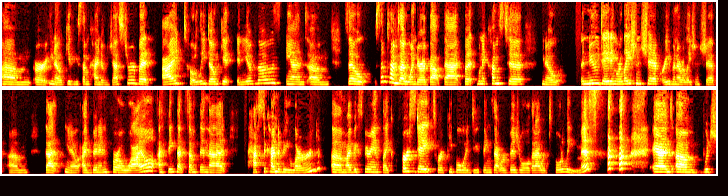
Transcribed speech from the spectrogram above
um, or you know give you some kind of gesture but i totally don't get any of those. And um, so sometimes i wonder about that but when it comes to you know a new dating relationship or even a relationship um, that you know I've been in for a while, I think that's something that has to kind of be learned. Um, I've experienced like first dates where people would do things that were visual that I would totally miss, and um, which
